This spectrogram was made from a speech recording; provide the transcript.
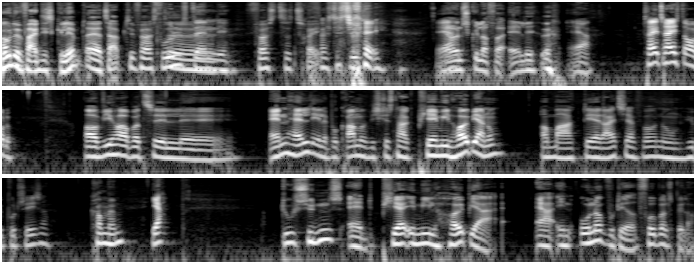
toppen. det faktisk glemt, at jeg tabte de første, Fuldstændig. første tre. Første tre. Jeg Ja, undskylder for alle. ja. 3-3 står du. Og vi hopper til øh, anden halvdel af programmet. Vi skal snakke Pierre Emil Højbjerg nu. Og Mark, det er dig til at få nogle hypoteser. Kom med dem. Du synes, at Pierre Emil Højbjerg er en undervurderet fodboldspiller.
